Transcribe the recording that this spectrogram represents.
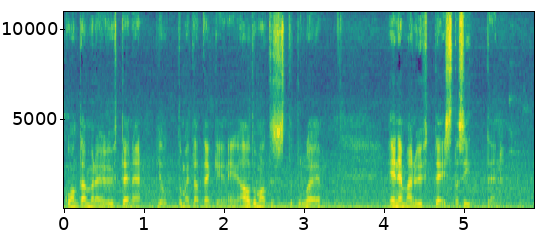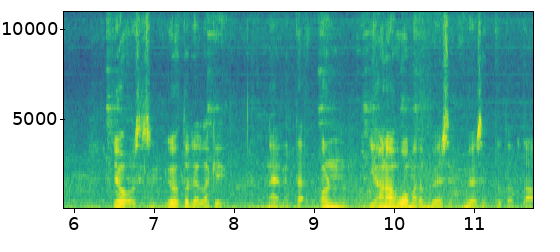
kun on tämmöinen yhteinen juttu, mitä tekee, niin automaattisesti tulee enemmän yhteistä sitten. Joo, siis joo, todellakin näin, että on ihanaa huomata myös, myös että tota,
